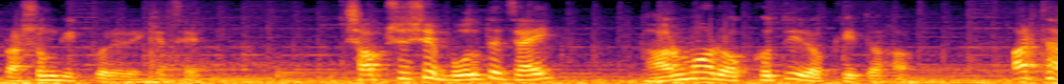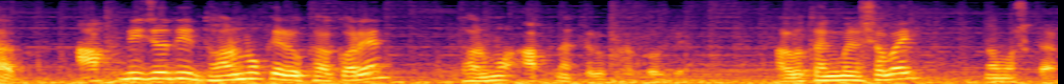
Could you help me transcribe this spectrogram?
প্রাসঙ্গিক করে রেখেছে। সবশেষে বলতে চাই, ধর্ম রক্ষতি রক্ষিত হন অর্থাৎ আপনি যদি ধর্মকে রক্ষা করেন, ধর্ম আপনাকে রক্ষা করবে। ভালো থাকবেন সবাই, নমস্কার।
